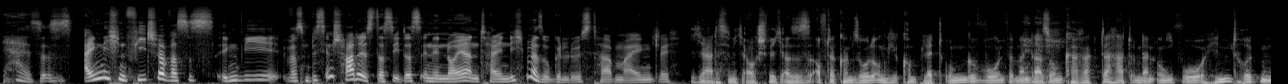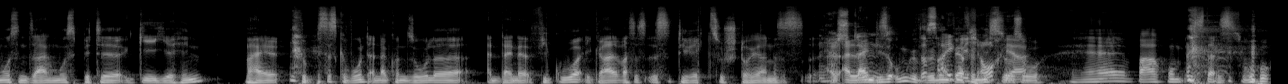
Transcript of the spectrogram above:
ja, es ist eigentlich ein Feature, was es irgendwie, was ein bisschen schade ist, dass sie das in den neueren Teilen nicht mehr so gelöst haben, eigentlich. Ja, das finde ich auch schwierig. Also es ist auf der Konsole irgendwie komplett ungewohnt, wenn man da so einen Charakter hat und dann irgendwo hindrücken muss und sagen muss, bitte geh hier hin weil du bist es gewohnt, an der Konsole, an deine Figur, egal was es ist, direkt zu steuern. Das ist, ja, allein diese Umgewöhnung wäre für mich auch, so, ja. so, hä, warum ist das so?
